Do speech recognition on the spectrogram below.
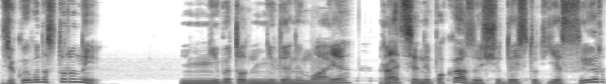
З якої вона сторони? Нібито ніде немає. Рація не показує, що десь тут є сир.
